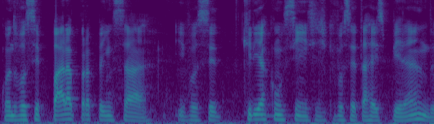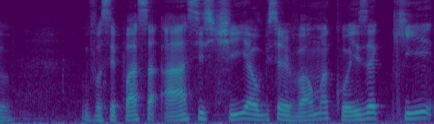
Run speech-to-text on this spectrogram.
quando você para para pensar e você cria a consciência de que você tá respirando, você passa a assistir, a observar uma coisa que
